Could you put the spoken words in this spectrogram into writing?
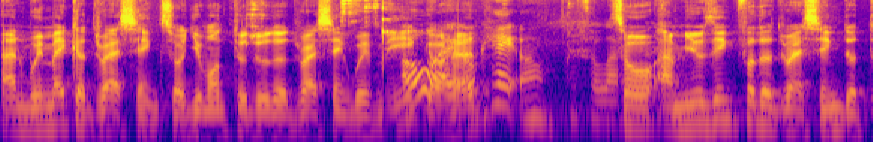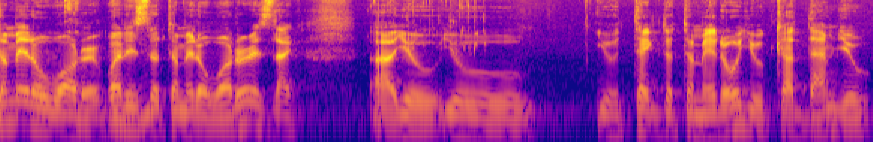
and we make a dressing. So you want to do the dressing with me? oh, Go I- ahead. okay. Oh, that's a lot. So I'm using for the dressing the tomato water. What is the Mm-hmm. tomato water? It's like uh, you you you take the tomato, you cut them, you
